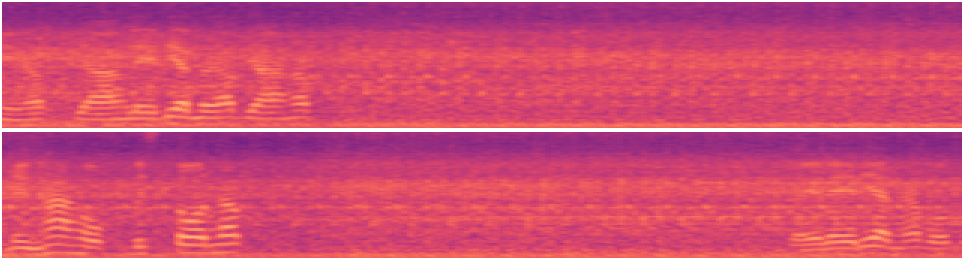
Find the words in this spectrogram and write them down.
นี่ครับ ยางเรเดียนเลยครับ ยางครับหนึ่งห้าหกบิสโตนครับใส่เรเดียนครับผม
